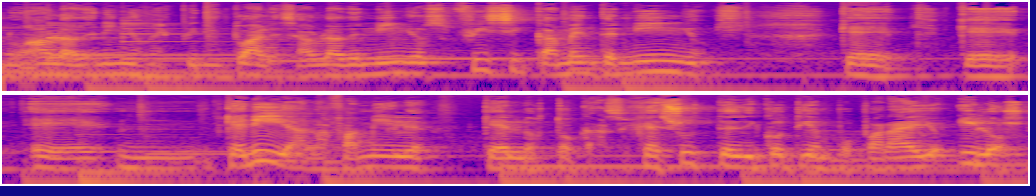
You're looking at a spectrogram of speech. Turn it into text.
no habla de niños espirituales, habla de niños físicamente, niños que, eh, quería la familia que Él los tocase. Jesús dedicó tiempo para ello y los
